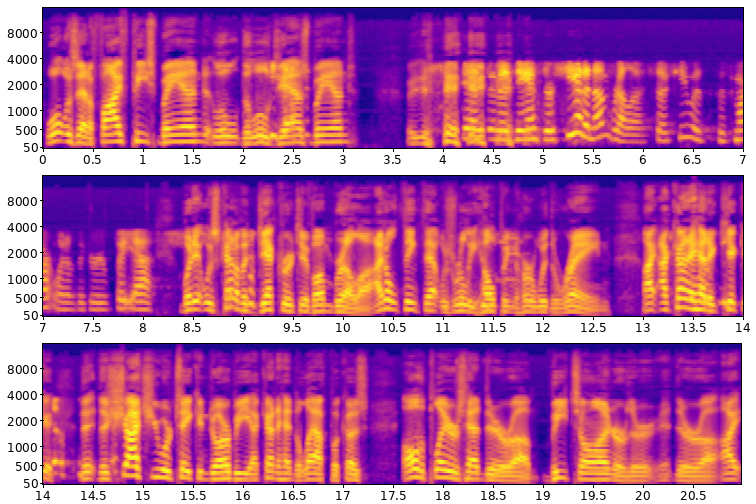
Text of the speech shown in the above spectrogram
What was that? A five piece band? Little the little jazz band. Yes, and a dancer. She had an umbrella, so she was the smart one of the group. But yeah, but it was kind of a decorative umbrella. I don't think that was really helping her with the rain. I, I kind of had a kick. At, the the shots you were taking, Darby. I kind of had to laugh because all the players had their uh, beats on or their their uh, i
